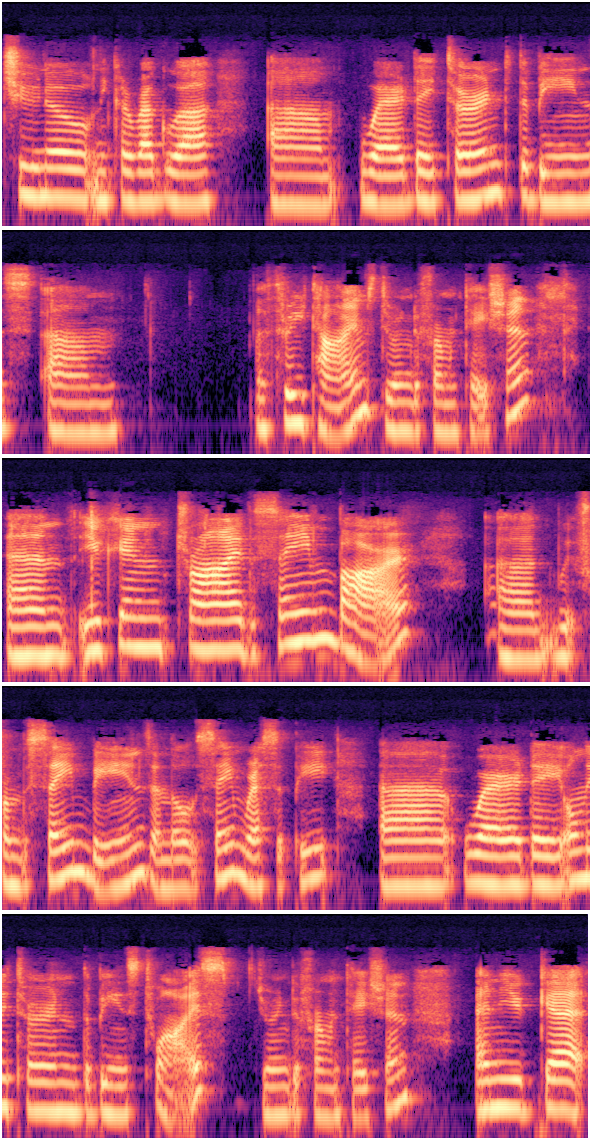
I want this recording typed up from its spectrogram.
Chuno Nicaragua, um, where they turned the beans um, three times during the fermentation, and you can try the same bar. Uh, from the same beans and the same recipe, uh, where they only turn the beans twice during the fermentation, and you get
